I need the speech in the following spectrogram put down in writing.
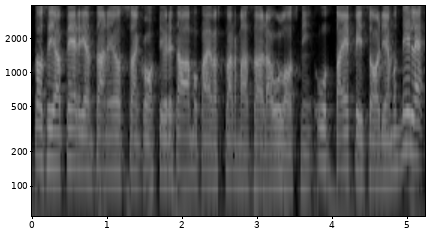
tosiaan perjantaina jossain kohti, yritetään aamupäivästä varmaan saada ulos, niin uutta episodia, mutta niille,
